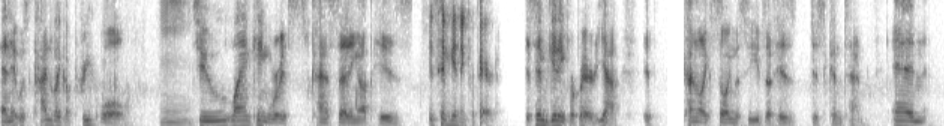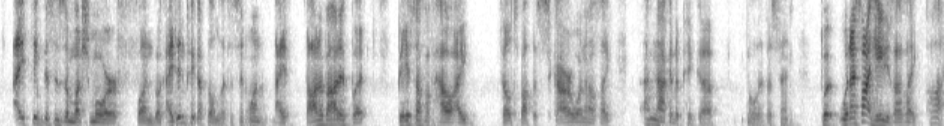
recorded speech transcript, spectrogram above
and it was kind of like a prequel Mm. to Lion King, where it's kind of setting up his It's him getting prepared. It's him getting prepared. Yeah, it's kind of like sowing the seeds of his discontent. And I think this is a much more fun book. I didn't pick up the Maleficent one. I thought about it, but based off of how I felt about the Scar one, I was like, I'm not going to pick up Maleficent. But when I saw Hades, I was like, oh,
